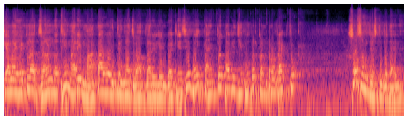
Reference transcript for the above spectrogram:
કે એમાં એકલા જણ નથી, મારી માતા હોય તો અહીંયા જવાબદારી લઈને બેઠીએ છીએ ભાઈ, કાંઈક તો તારી જીભ ઉપર કંટ્રોલ રાખતો શું સમજેશ તું બધાને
